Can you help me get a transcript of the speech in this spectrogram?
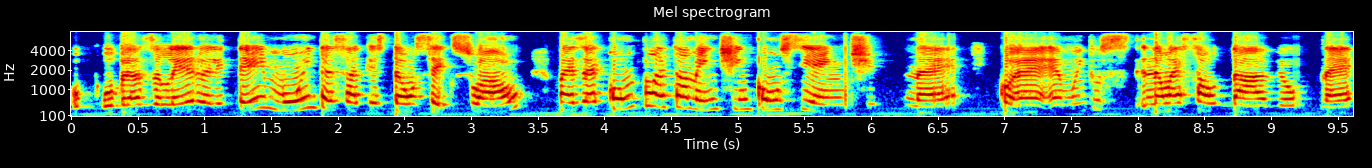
o, o brasileiro ele tem muito essa questão sexual, mas é completamente inconsciente, né? É, é, muito, não é saudável, né?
